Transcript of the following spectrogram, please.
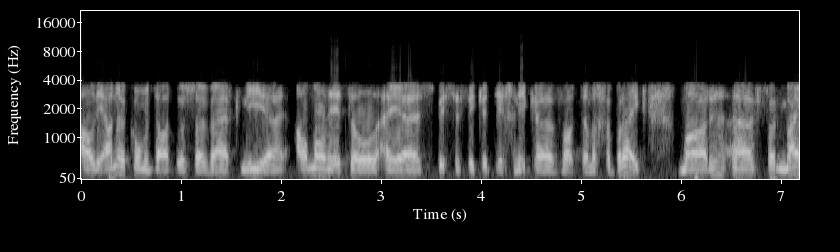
al die ander kommentators sou werk nie. Uh, Almal het al eie spesifieke tegnieke wat hulle gebruik, maar uh vir my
